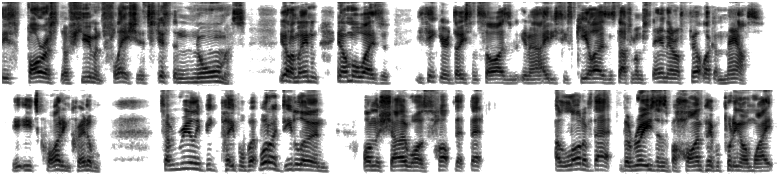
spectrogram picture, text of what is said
this forest of human flesh. It's just enormous. You know what I mean? And, you know, I'm always a, you think you're a decent size, you know, 86 kilos and stuff, and I'm standing there, I felt like a mouse. It's quite incredible. Some really big people. But what I did learn on the show was hop that that a lot of that the reasons behind people putting on weight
